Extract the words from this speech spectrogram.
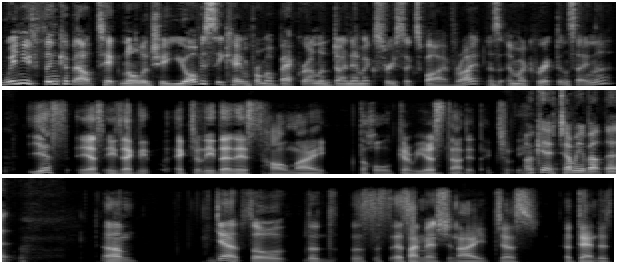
when you think about technology, you obviously came from a background in Dynamics 365, right? Is, am I correct in saying that? Yes, yes, exactly. Actually, that is how my the whole career started. Actually. Okay, tell me about that. Um, yeah. So the, as I mentioned, I just attended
